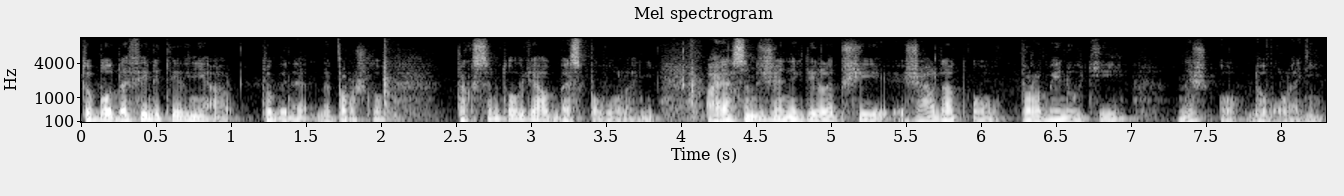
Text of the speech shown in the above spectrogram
to bylo definitivní a to by ne, neprošlo, tak jsem to udělal bez povolení. A já jsem si, že někdy lepší žádat o prominutí, než o dovolení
